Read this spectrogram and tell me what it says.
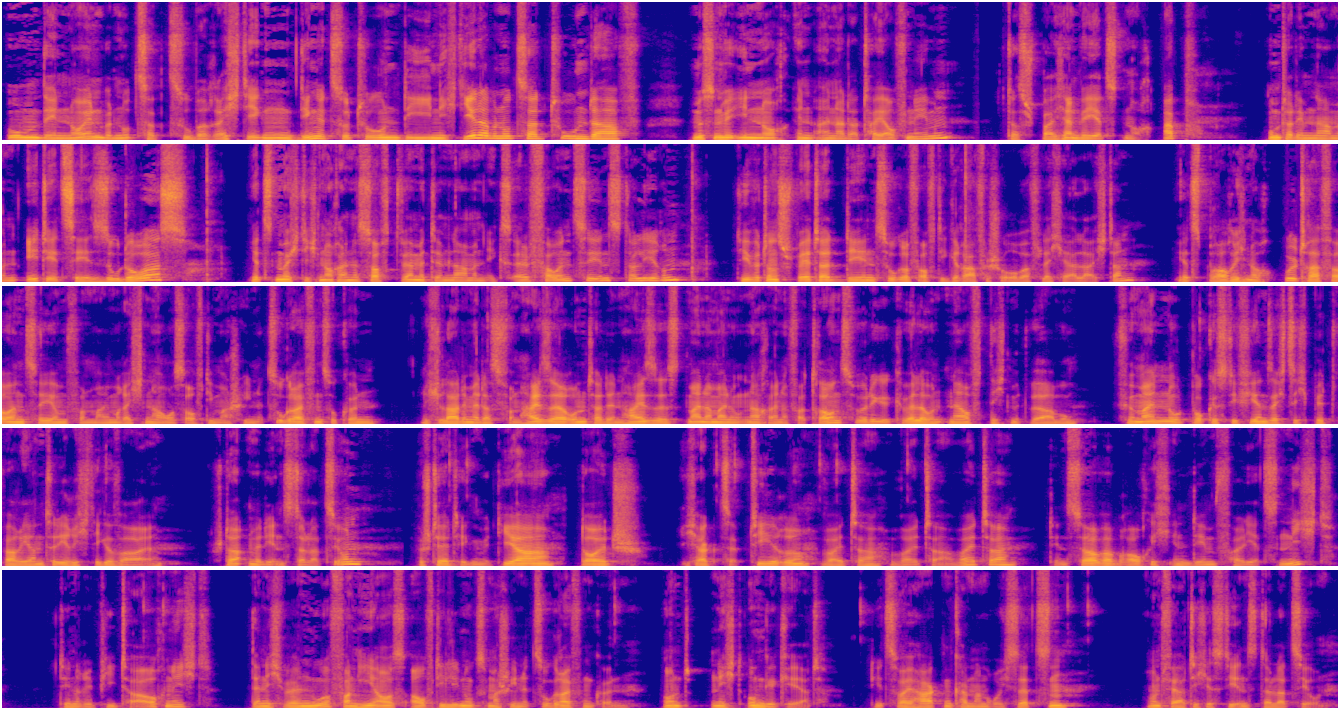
Um den neuen Benutzer zu berechtigen, Dinge zu tun, die nicht jeder Benutzer tun darf, müssen wir ihn noch in einer Datei aufnehmen. Das speichern wir jetzt noch ab unter dem Namen etc sudoers. Jetzt möchte ich noch eine Software mit dem Namen xlvnc installieren. Die wird uns später den Zugriff auf die grafische Oberfläche erleichtern. Jetzt brauche ich noch UltraVNC, um von meinem Rechner aus auf die Maschine zugreifen zu können. Ich lade mir das von Heise herunter, denn Heise ist meiner Meinung nach eine vertrauenswürdige Quelle und nervt nicht mit Werbung. Für mein Notebook ist die 64-Bit-Variante die richtige Wahl. Starten wir die Installation, bestätigen mit Ja, Deutsch, ich akzeptiere, weiter, weiter, weiter. Den Server brauche ich in dem Fall jetzt nicht, den Repeater auch nicht, denn ich will nur von hier aus auf die Linux-Maschine zugreifen können. Und nicht umgekehrt. Die zwei Haken kann man ruhig setzen. Und fertig ist die Installation.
